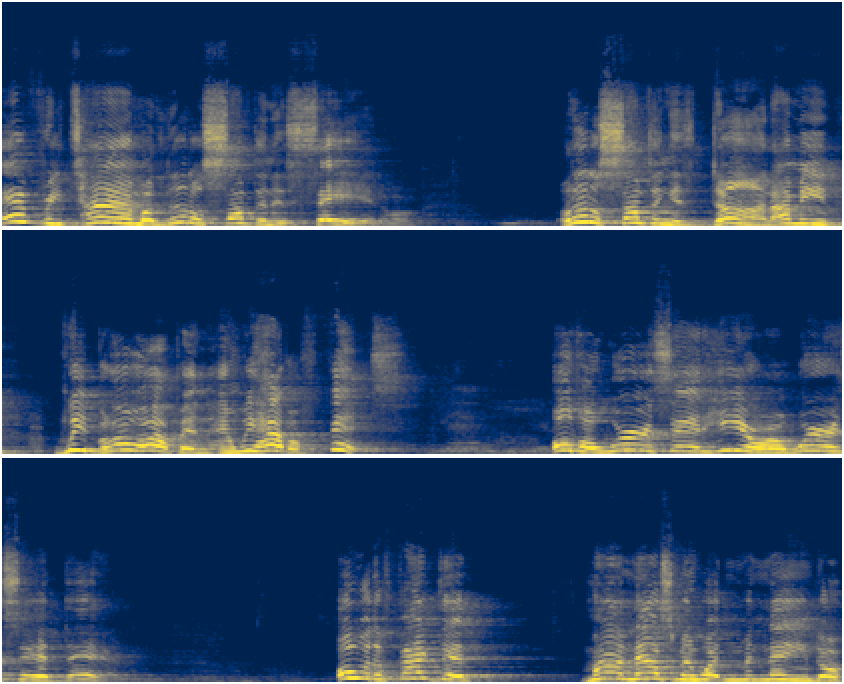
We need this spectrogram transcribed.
Every time a little something is said or a little something is done, I mean, we blow up and, and we have a fit over a word said here or a word said there over the fact that my announcement wasn't named or,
